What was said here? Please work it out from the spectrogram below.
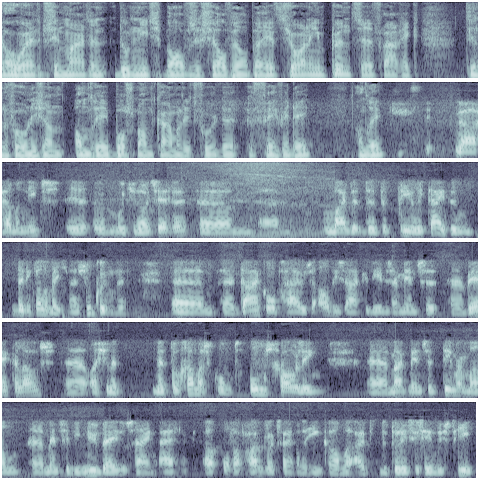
De overheid op Sint Maarten doet niets behalve zichzelf helpen. Heeft Giovanni een punt, uh, vraag ik telefonisch aan André Bosman, Kamerlid voor de VVD. André? Nou, helemaal niets, uh, moet je nooit zeggen. Um, um, maar de, de, prioriteiten ben ik wel een beetje naar zoekende. Uh, daken op huizen, al die zaken meer. Er zijn mensen werkeloos. als je met, met programma's komt, omscholing... Uh, maakt mensen timmerman, uh, mensen die nu bezig zijn eigenlijk uh, of afhankelijk zijn van een inkomen uit de toeristische industrie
